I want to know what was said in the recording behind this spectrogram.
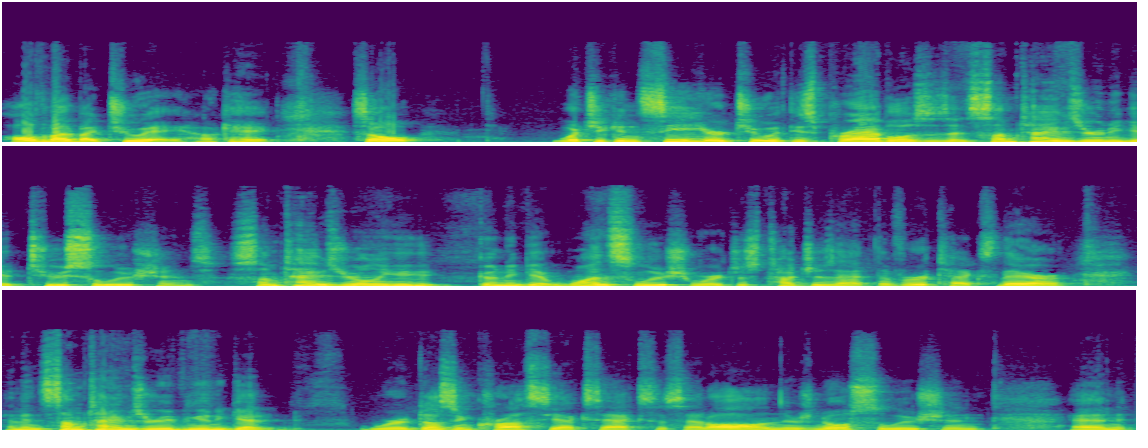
all divided by 2a, okay? So what you can see here too with these parabolas is that sometimes you're going to get two solutions. Sometimes you're only going to get one solution where it just touches at the vertex there. And then sometimes you're even going to get where it doesn't cross the x-axis at all and there's no solution. And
